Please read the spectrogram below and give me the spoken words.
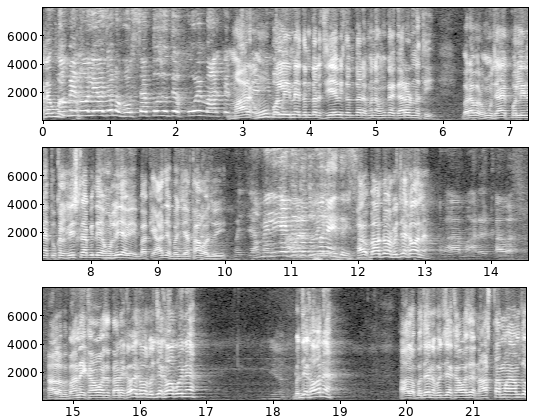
અને હું તમે નો લેવા જાવ ને વરસાદ તો જો અત્યારે કોઈ માર્કેટ મારે હું પલીને તમ તારે જે આવી તમ તારે મને હું કાંઈ ગારો નથી. બરાબર હું જાય પલ્લીને તું ખાલી લિસ્ટ આપી દે હું લઈ આવી બાકી આજે ભજીયા થવા જોઈએ. અમે લઈ આવી તો તું બનાવી દઈશ. બા તમારે ભજીયા ખાવા ને હા મારે ખાવા હાલો બાને ખાવા છે તારે ખાવા તમારે ભજીયા ખાવા કોઈને? ભજીયા ખાવા ને હાલો બધાને ભજીયા ખાવા છે. નાસ્તામાં આમ તો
